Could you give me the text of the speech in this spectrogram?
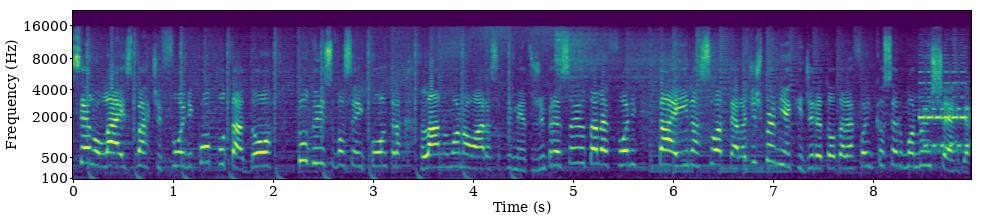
celular, smartphone, computador, tudo isso você encontra lá no Manauara Suprimentos de Impressão e o telefone está aí na sua tela. Diz para mim aqui, diretor, o telefone que o ser humano não enxerga.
